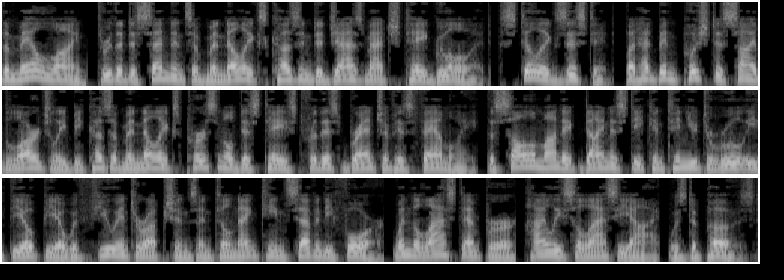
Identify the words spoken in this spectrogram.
The male line, through the descendants of Menelik's cousin Dejazmach Te Gulalit, still existed, but had been pushed aside largely because of Menelik's personal distaste for this branch of his family. The Solomonic dynasty continued to rule Ethiopia with few interruptions until 1974, when the last emperor, Haile Selassie I, was deposed.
